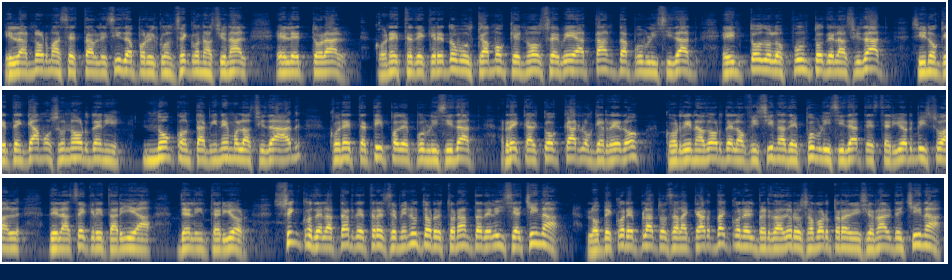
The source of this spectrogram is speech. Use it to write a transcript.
y las normas establecidas por el Consejo Nacional Electoral. Con este decreto buscamos que no se vea tanta publicidad en todos los puntos de la ciudad, sino que tengamos un orden y no contaminemos la ciudad con este tipo de publicidad, recalcó Carlos Guerrero, coordinador de la Oficina de Publicidad Exterior Visual de la Secretaría del Interior. Cinco de la tarde, trece minutos, restaurante Delicia China. Los mejores platos a la carta con el verdadero sabor tradicional de China.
